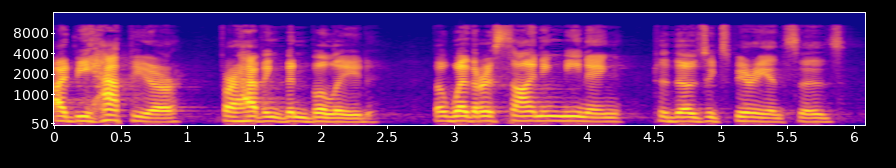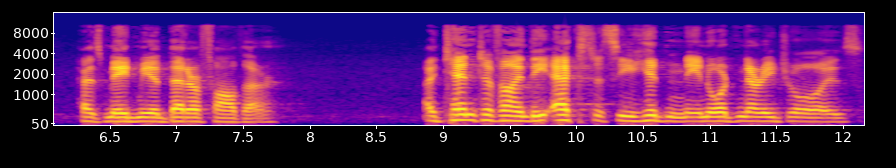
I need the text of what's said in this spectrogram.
I'd be happier for having been bullied, but whether assigning meaning to those experiences has made me a better father. I tend to find the ecstasy hidden in ordinary joys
